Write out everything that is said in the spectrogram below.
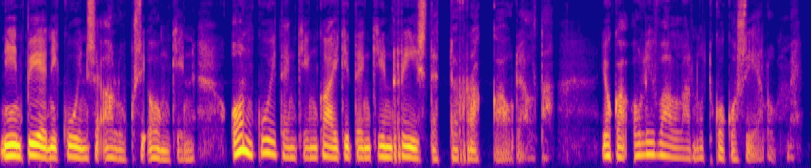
niin pieni kuin se aluksi onkin, on kuitenkin kaikitenkin riistetty rakkaudelta, joka oli vallannut koko sielumme.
